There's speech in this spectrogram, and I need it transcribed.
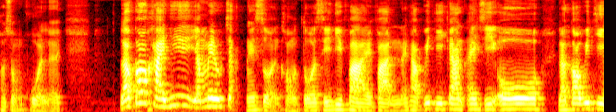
พอสมควรเลย แล้วก็ใครที่ยังไม่รู้จักในส่วนของตัว c d f y Fund นะครับ วิธีการ ICO แล้วก็วิธี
